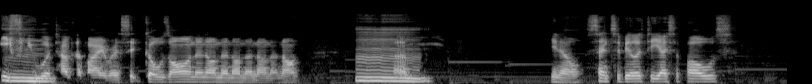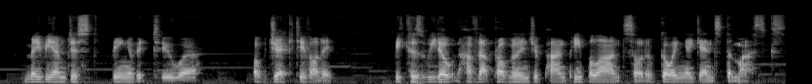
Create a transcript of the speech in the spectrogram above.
If mm. you would have the virus, it goes on and on and on and on and on. Mm. Um, you know, sensibility, I suppose. Maybe I'm just being a bit too uh, objective on it because we don't have that problem in Japan. People aren't sort of going against the masks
